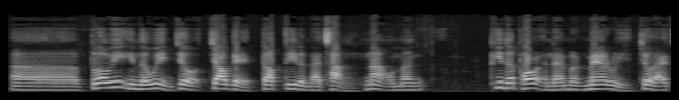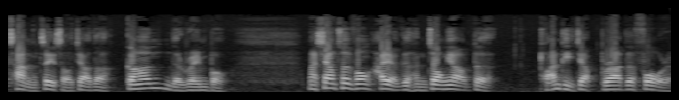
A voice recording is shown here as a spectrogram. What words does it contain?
呃，《Blowing in the Wind》就交给 d o b Dylan 来唱。那我们 Peter Paul and Mary 就来唱这首叫做《Gone the Rainbow》。那乡村风还有一个很重要的团体叫 Brother Four。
